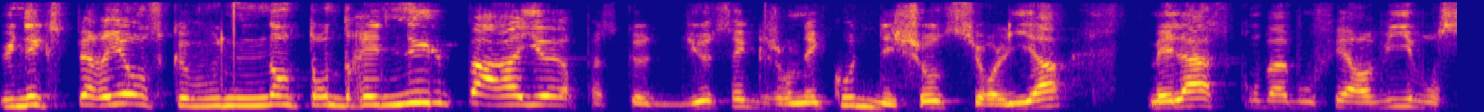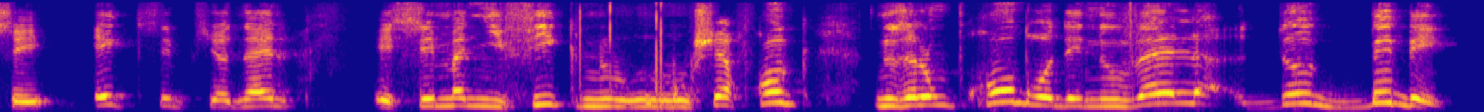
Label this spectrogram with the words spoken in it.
une expérience que vous n'entendrez nulle part ailleurs, parce que Dieu sait que j'en écoute des choses sur l'IA, mais là, ce qu'on va vous faire vivre, c'est exceptionnel et c'est magnifique. mon cher Franck, nous allons prendre des nouvelles de bébés.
